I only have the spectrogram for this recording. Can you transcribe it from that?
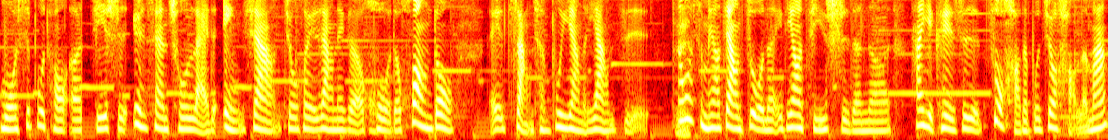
模式不同而即时运算出来的影像，就会让那个火的晃动，诶，长成不一样的样子。那为什么要这样做呢？一定要及时的呢？它也可以是做好的不就好了吗？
